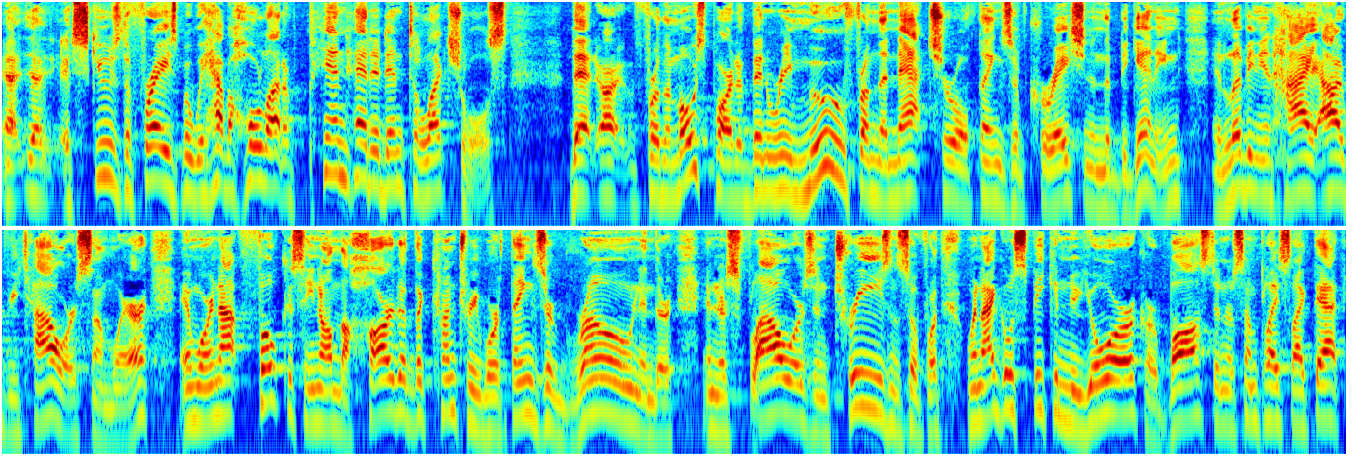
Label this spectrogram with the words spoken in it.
Uh, uh, excuse the phrase, but we have a whole lot of pinheaded intellectuals that are, for the most part, have been removed from the natural things of creation in the beginning and living in high ivory towers somewhere. And we're not focusing on the heart of the country where things are grown and, there, and there's flowers and trees and so forth. When I go speak in New York or Boston or someplace like that,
